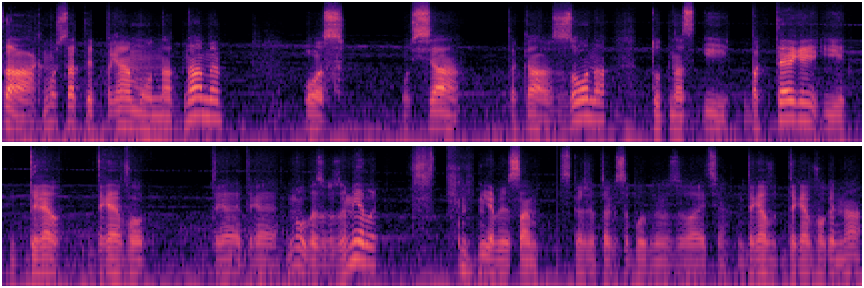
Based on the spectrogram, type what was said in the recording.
Так, можна стати прямо над нами. Ось уся така зона. Тут у нас і бактерії, і древ, древо. Дре, дре. Ну, ви зрозуміли. Я би сам, скажімо так, забув, як називається. Древ, древорина.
